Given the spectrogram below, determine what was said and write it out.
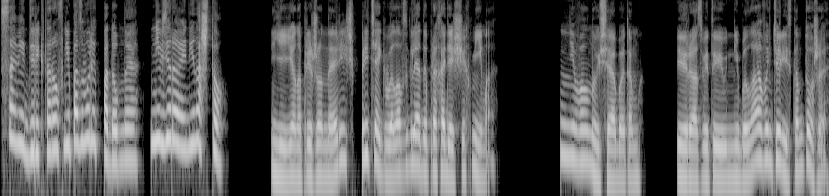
Совет директоров не позволит подобное, невзирая ни на что. Ее напряженная речь притягивала взгляды проходящих мимо. Не волнуйся об этом. И разве ты не была авантюристом тоже?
